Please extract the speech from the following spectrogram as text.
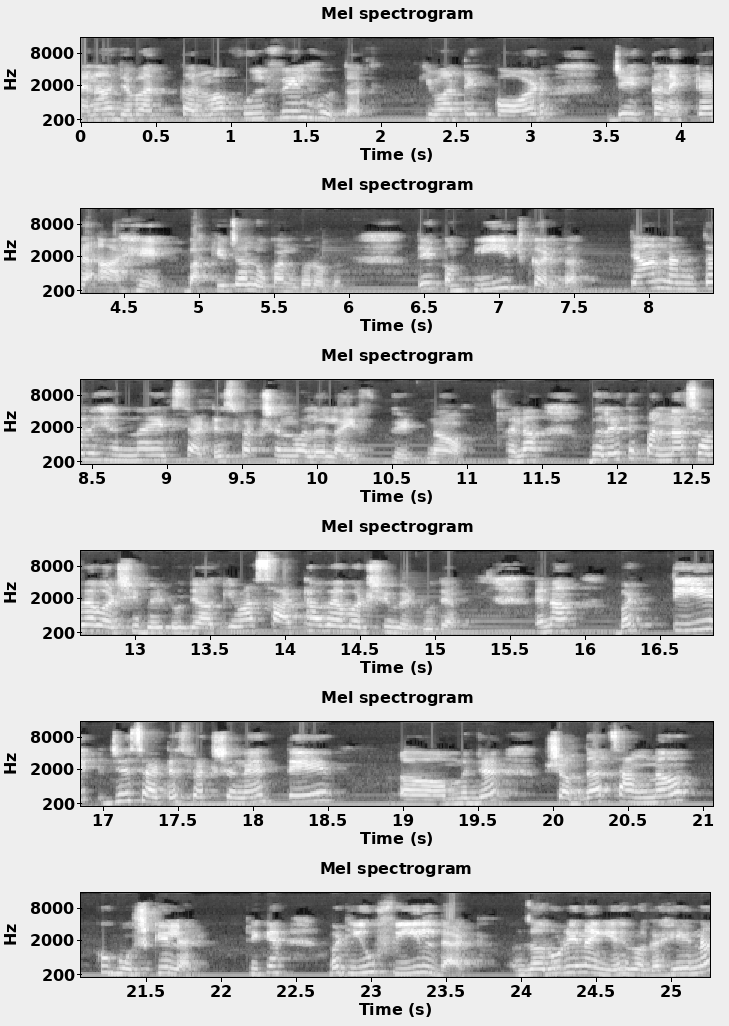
है ना जेव्हा कर्मा फुलफिल होतात किंवा ते कॉड जे कनेक्टेड आहे बाकीच्या लोकांबरोबर ते कंप्लीट करतात. त्यानंतर ह्यांना एक सॅटिस्फॅक्शनवालं लाईफ भेटणं है ना? भले ते पन्नासाव्या वर्षी भेटू द्या किंवा साठाव्या वर्षी भेटू द्या है ना? बट ती जे सॅटिस्फॅक्शन आहे ते म्हणजे शब्दात सांगणं खूप मुश्किल आहे ठीक आहे? बट यू फील दॅट जरुरी नाहीये हे बघा. हे ना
